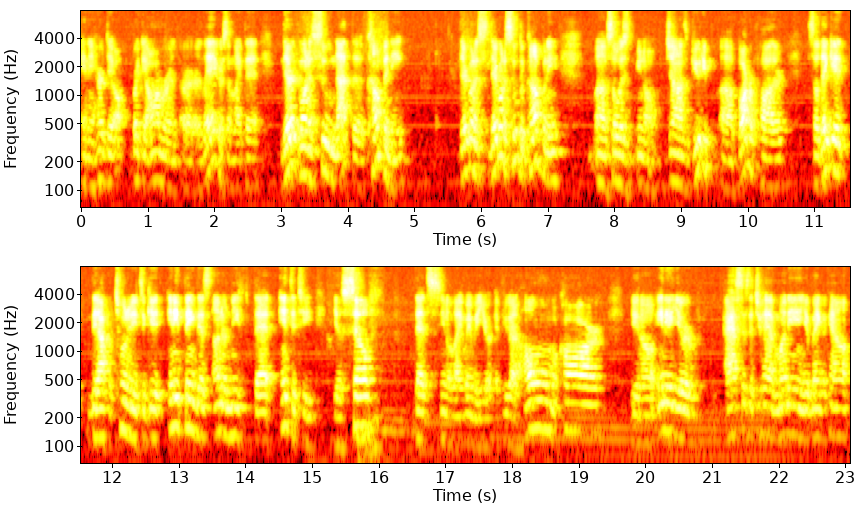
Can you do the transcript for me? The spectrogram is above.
and they hurt their, break their arm or, or, leg or something like that, they're going to sue not the company. They're going to, they're going to sue the company. Uh, so it's, you know, John's Beauty uh, Barber Parlor. So they get the opportunity to get anything that's underneath that entity, yourself, that's, you know, like maybe your, if you got a home or car, you know, any of your assets that you have money in your bank account,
